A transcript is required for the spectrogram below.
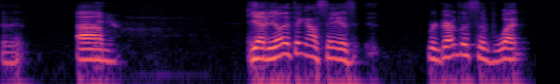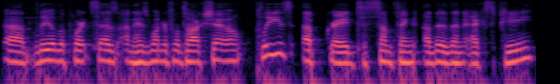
Did it? Um, yeah, the only thing I'll say is, regardless of what uh, Leo Laporte says on his wonderful talk show, please upgrade to something other than XP.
